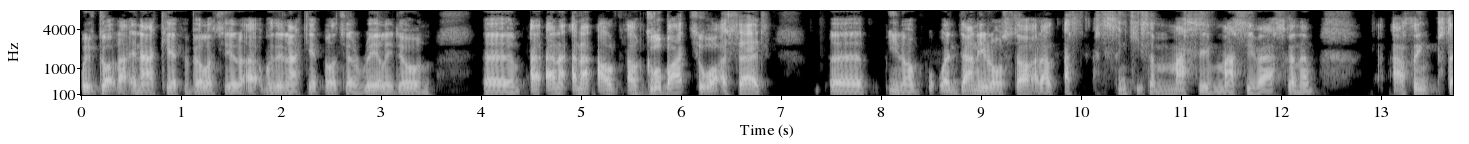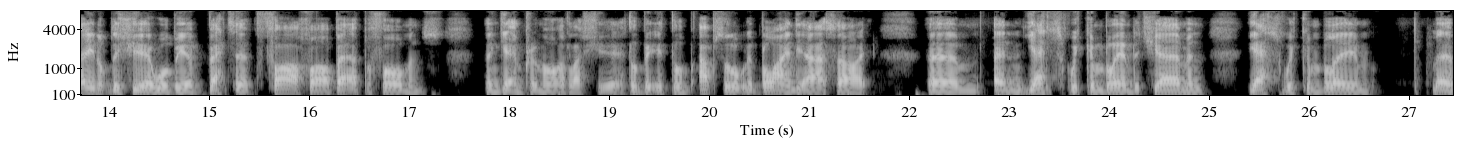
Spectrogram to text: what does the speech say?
We've got that in our capability or uh, within our capability. I really don't. Um, and and I'll I'll go back to what I said. Uh, you know, when Danny Röhl started, I, I, think it's a massive, massive ask, and I'm, I think staying up this year will be a better, far, far better performance than getting promoted last year. It'll be, it'll absolutely blind it out of sight. Um, and yes, we can blame the chairman yes, we can blame uh,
